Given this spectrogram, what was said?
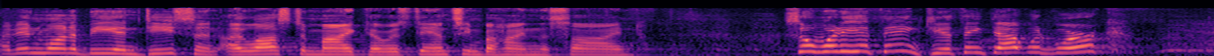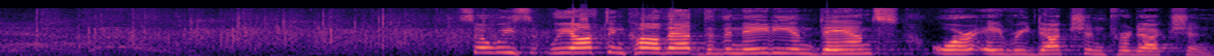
I didn't want to be indecent. I lost a mic. I was dancing behind the sign. So, what do you think? Do you think that would work? So, we, we often call that the vanadium dance or a reduction production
